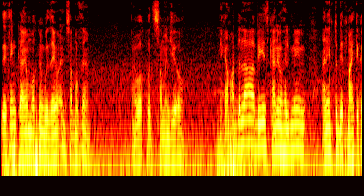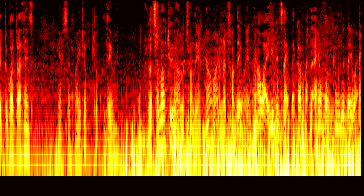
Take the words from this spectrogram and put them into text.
They think I am working with the UN, some of them. I work with some NGO. Like, I'm Abdullah, please, can you help me? I need to get my ticket to go to Athens. Yes, that's my job, talk with the UN. What's about you? I'm not from the UN. No, I'm not from the UN. How I live inside the company, I am working with the UN.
